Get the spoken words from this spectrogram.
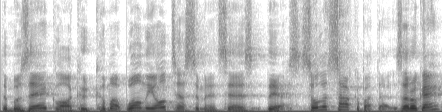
the Mosaic law could come up. Well, in the Old Testament, it says this. So let's talk about that. Is that okay?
